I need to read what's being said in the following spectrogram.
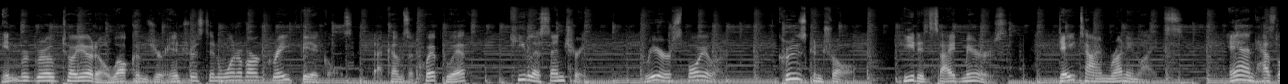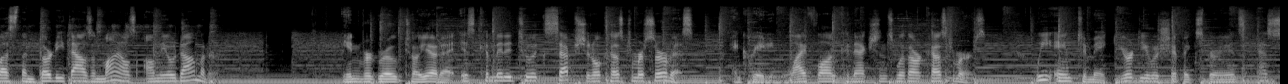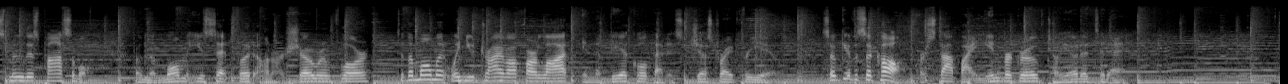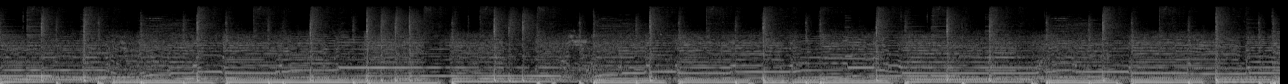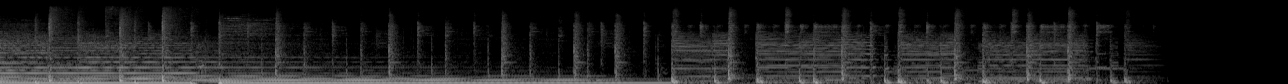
Inver Grove Toyota welcomes your interest in one of our great vehicles that comes equipped with keyless entry, rear spoiler, cruise control, heated side mirrors, daytime running lights, and has less than 30,000 miles on the odometer. Inver Grove Toyota is committed to exceptional customer service and creating lifelong connections with our customers. We aim to make your dealership experience as smooth as possible from the moment you set foot on our showroom floor to the moment when you drive off our lot in the vehicle that is just right for you. So give us a call or stop by Inver Grove Toyota today.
